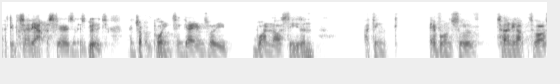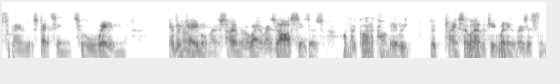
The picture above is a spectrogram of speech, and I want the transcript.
and people saying the atmosphere isn't as good, and dropping points in games where we won last season. I think everyone's sort of turning up to Arsenal games expecting to win every Mm. game almost home or away. Whereas last season it was, oh my god, I can't believe we we're playing so well and we keep winning. the resistance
